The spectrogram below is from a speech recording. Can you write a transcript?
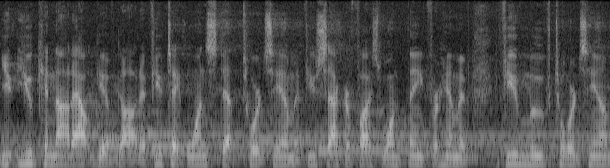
You, you cannot outgive God. If you take one step towards Him, if you sacrifice one thing for Him, if, if you move towards Him,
